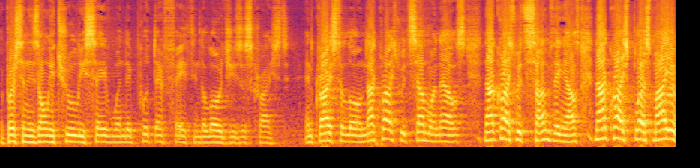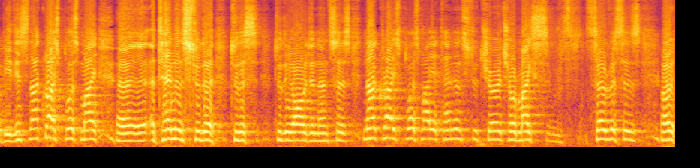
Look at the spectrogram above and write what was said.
A person is only truly saved when they put their faith in the Lord Jesus Christ and Christ alone, not Christ with someone else, not Christ with something else, not Christ plus my obedience, not Christ plus my uh, attendance to the, to, the, to the ordinances, not Christ plus my attendance to church or my services, or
